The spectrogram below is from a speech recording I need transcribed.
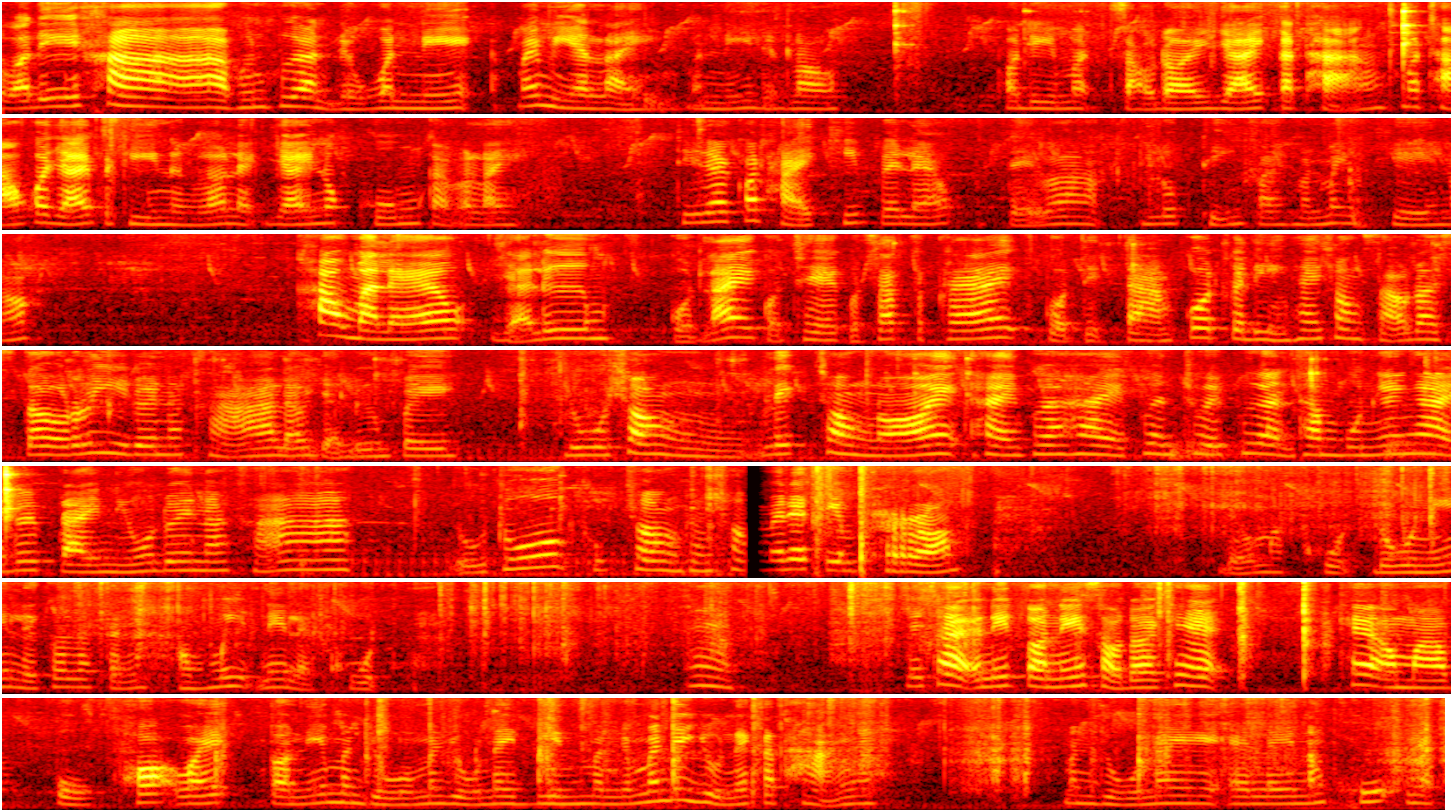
สวัสดีค่ะเพื่อนๆ เดี๋ยววันนี้ไม่มีอะไร วันนี้เดี๋ยวเรา พอดีมาเสาดอยย้ายกระถางเมื่อเช้าก็ย้ายไปทีหนึ่งแล้วแหละย้ายนกคุ้มกับอะไร ทีแรกก็ถ่ายคลิปไว้แล้ว แต่ว่าลบทิ้งไปมันไม่โอเคเนาะเข้ามาแล้ว อย่าลืมกดไลค์กดแชร์กด subscribe กดติดตามกดกระดิ่งให้ช่องสาวดอยสตอรี่ด้วยนะคะ แล้วอย่าลืมไป ดูช่องเล็กช่องน้อย ให้เพื่อให้เพื่อนช่วยเพื่อนทำบุญง่าย ๆ ด้วยปลายนิ้วด้วยนะคะ ดูทุกทุกช่องทั้งช่องไม่ได้เตรียมพร้อม เดี๋ยวมาขูดดูนี้เลยก็แล้วกันนะเอามีดนี่แหละขูด อืมไม่ใช่ อันนี้ตอนนี้เสาดอยแค่ แค่เอามาปลูกเพาะไว้ ตอนนี้มันอยู่มันอยู่ในดินมันยังไม่ได้อยู่ในกระถางไงมันอยู่ในอะไรน้ำคุเนี่ย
